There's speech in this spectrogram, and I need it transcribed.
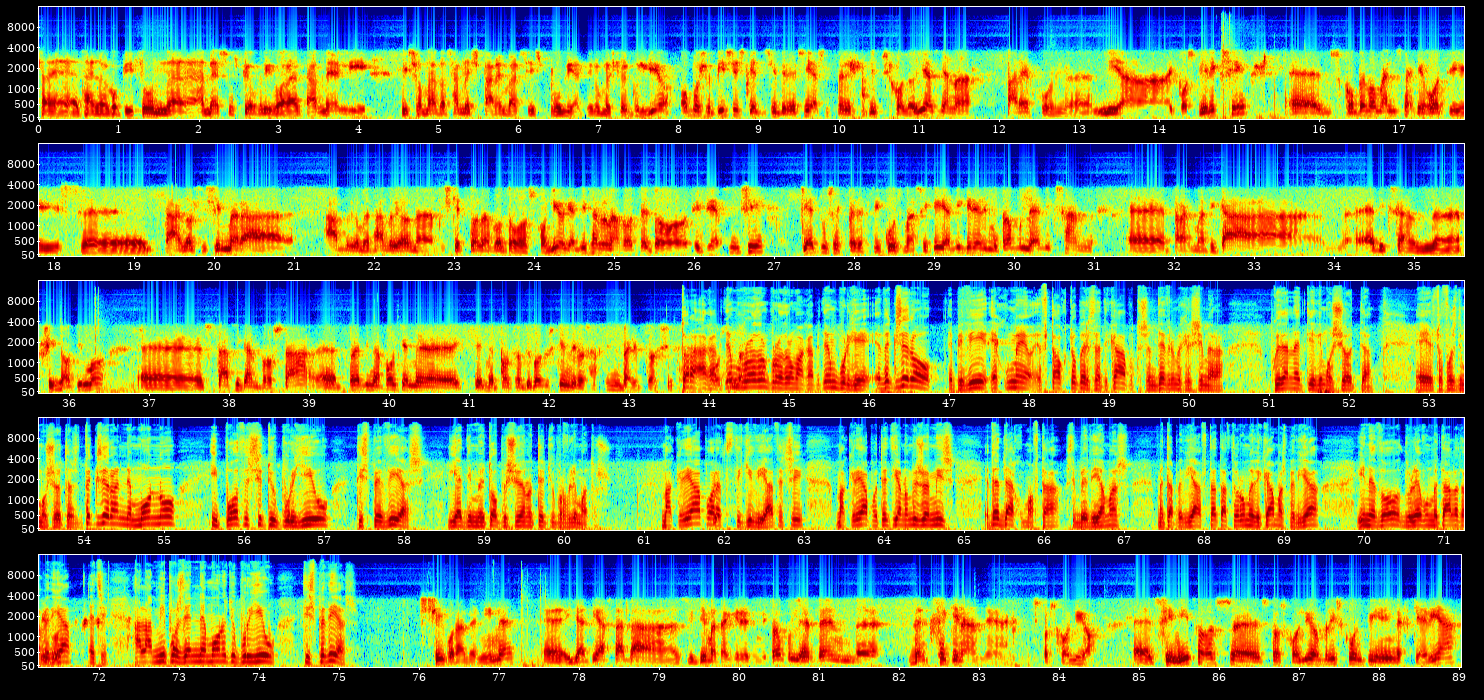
θα, ε, θα ενεργοποιηθούν αμέσως πιο γρήγορα τα μέλη της ομάδας άμεσης παρέμβασης που διατηρούμε στο Υπουργείο, όπως επίσης και της υπηρεσίας εκπαιδευτικής ψυχολογίας για να παρέχουν μία υποστήριξη. Ε, σκοπεύω μάλιστα και εγώ τις, αν όχι σήμερα, αύριο μεθαύριο να επισκεφτώ να δω το σχολείο γιατί θέλω να δω το, τη διεύθυνση και τους εκπαιδευτικούς μας εκεί γιατί κύριε Δημητρόπουλε έδειξαν ε, πραγματικά έδειξαν ε, φιλότιμο ε, στάθηκαν μπροστά ε, πρέπει να πω και με, και με προσωπικό τους κίνδυνο σε αυτήν την περίπτωση. Τώρα αγαπητέ μου πρόεδρο, πρόεδρο, αγαπητέ μου Υπουργέ, δεν ξέρω επειδή έχουμε 7-8 περιστατικά από το Σεπτέμβριο μέχρι σήμερα που είδαν τη δημοσιότητα, ε, στο φως δημοσιότητας. Δεν ξέρω αν είναι μόνο υπόθεση του Υπουργείου της Παιδείας η αντιμετώπιση ενός τέτοιου προβλήματος. Μακριά από ρατσιστική διάθεση, μακριά από τέτοια, νομίζω εμείς δεν τα έχουμε αυτά στην παιδεία μας. Με τα παιδιά αυτά τα θεωρούμε δικά μας παιδιά. Είναι εδώ, δουλεύουν με τα άλλα τα παιδιά. Έτσι. Αλλά μήπως δεν είναι μόνο του Υπουργείου της Παιδείας; Σίγουρα δεν είναι, ε, γιατί αυτά τα ζητήματα, κύριε Δημητρόπουλε, δεν, ε, δεν ξεκινάνε στο σχολείο. Ε, συνήθως ε, στο σχολείο βρίσκουν την ευκαιρία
